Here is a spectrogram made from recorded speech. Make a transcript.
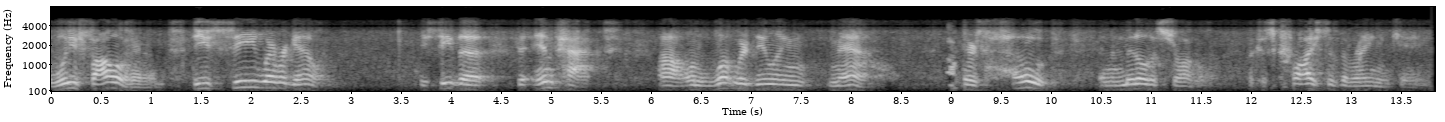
Uh, will you follow him? Do you see where we're going? Do you see the, the impact uh, on what we're doing now? There's hope in the middle of the struggle because Christ is the reigning king.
